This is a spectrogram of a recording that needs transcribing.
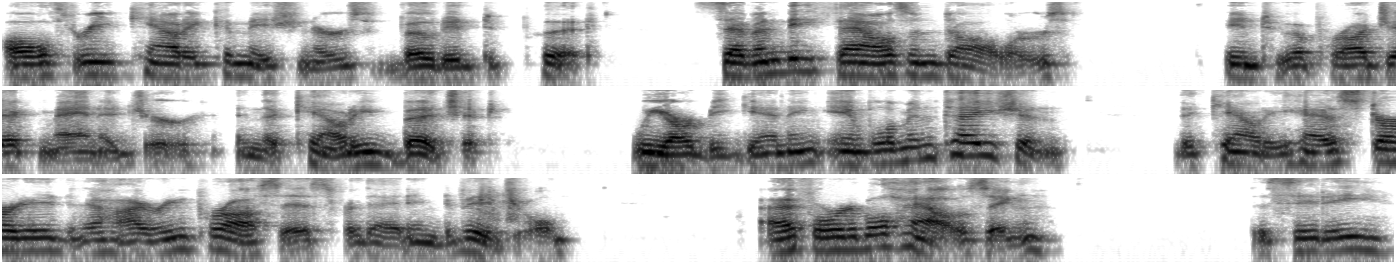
All three county commissioners voted to put $70,000 into a project manager in the county budget. We are beginning implementation. The county has started the hiring process for that individual. Affordable housing. The city,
